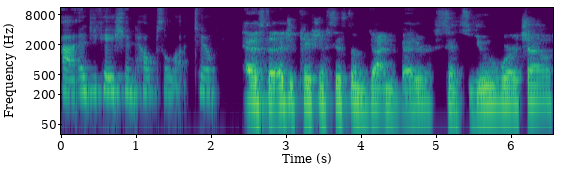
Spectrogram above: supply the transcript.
uh, education helps a lot too. Has the education system gotten better since you were a child?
